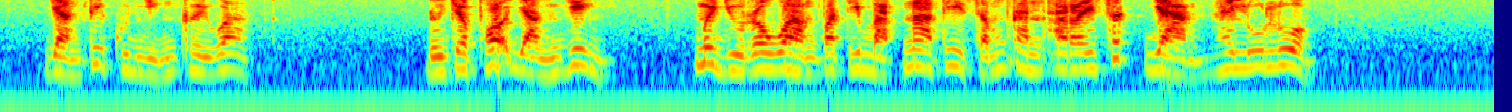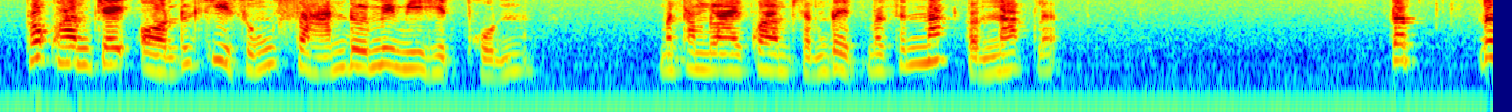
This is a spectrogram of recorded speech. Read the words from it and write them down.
ๆ อย่างที่คุณหญิงเคยว่า โดยเฉพาะอย่างยิ่งเมื่ออยู่ระหว่างปฏิบัติหน้าที่สำคัญอะไรสักอย่างให้รู้ล่วง เพราะความใจอ่อนหรือขี้สงสารโดยไม่มีเหตุผล มันทำลายความสำเร็จมาสนักต่อนนักแล้วแต่แต่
